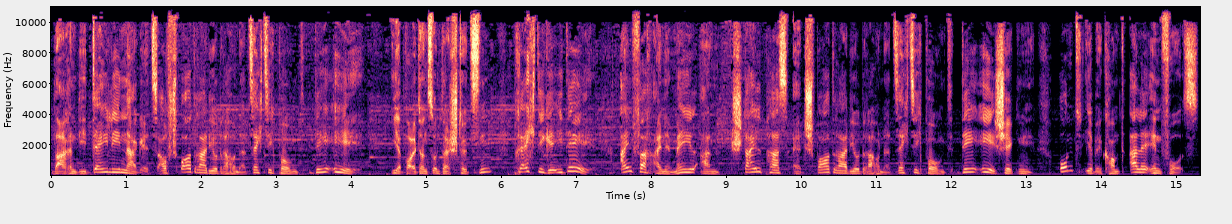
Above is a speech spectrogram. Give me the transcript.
waren die Daily Nuggets auf Sportradio 360.de. Ihr wollt uns unterstützen? Prächtige Idee! Einfach eine Mail an steilpass at sportradio 360.de schicken und ihr bekommt alle Infos.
